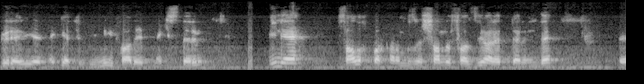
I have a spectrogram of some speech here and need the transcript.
görevi yerine getirdiğimi ifade etmek isterim. Yine Sağlık Bakanımızın Şanlıurfa ziyaretlerinde eee,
